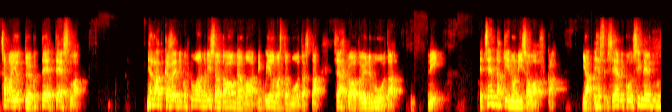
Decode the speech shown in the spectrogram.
Sama juttu joku te, Tesla. Ne ratkaisee niin kuin, maailman isointa ongelmaa, niin kuin ilmastonmuutosta, sähköauto ynnä muuta. Niin, et sen takia on iso lafka. Ja, ja se, se niin kuin, sinne, niin kuin,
